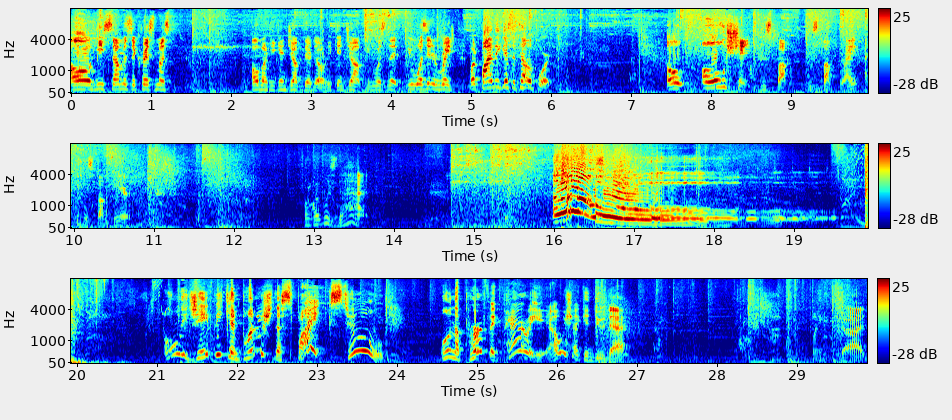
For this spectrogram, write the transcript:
Oh, he summons the Christmas. Oh my, he can jump there though. He can jump. He wasn't he wasn't in range. But finally gets the teleport. Oh, oh shit. He's fucked. He's fucked, right? I think he's fucked here. Oh, what was that? Oh! JP can punish the spikes, too! On a perfect parry! I wish I could do that. my god.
